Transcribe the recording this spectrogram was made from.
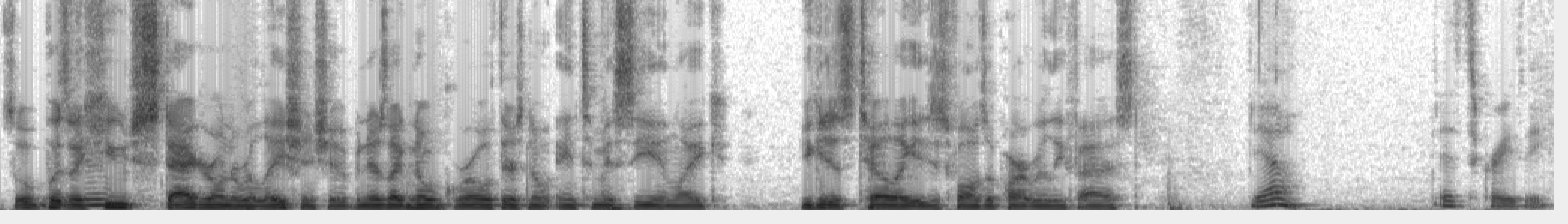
So it puts a huge stagger on the relationship and there's like no growth, there's no intimacy and like you can just tell like it just falls apart really fast. Yeah. It's crazy.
